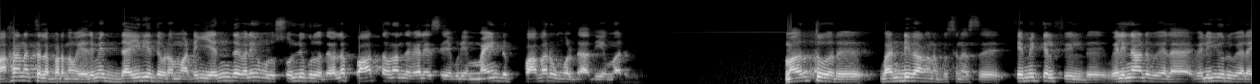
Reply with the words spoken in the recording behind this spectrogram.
மகனத்துல பிறந்தவங்க எதுவுமே தைரியத்தை விட மாட்டீங்க. எந்த வேலையும் உங்களுக்கு சொல்லிக் கொடுக்க தேவையில்ல. பார்த்தவன அந்த வேலையை செய்யக்கூடிய மைண்டு பவர் உங்கள்ட்ட அதிகமா இருக்குது. மருத்துவர் வண்டி வாகன பிசினஸ் கெமிக்கல் ஃபீல்டு வெளிநாடு வேலை வெளியூர் வேலை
